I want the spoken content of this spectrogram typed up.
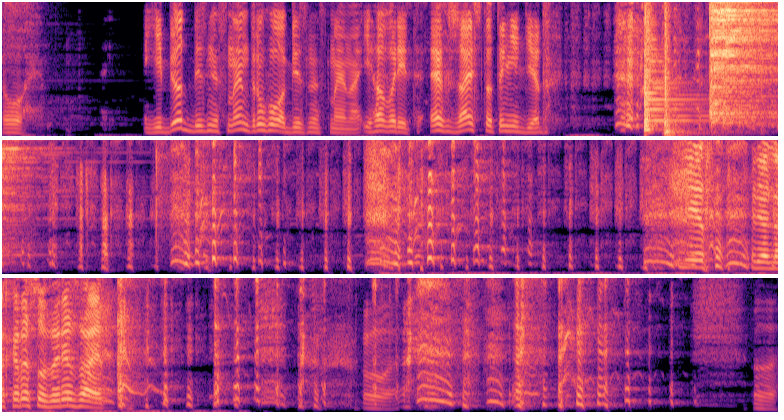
Ой. Ебет бизнесмен другого бизнесмена и говорит, эх, жаль, что ты не дед. Нет, реально хорошо заряжает. Ой. Ой.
